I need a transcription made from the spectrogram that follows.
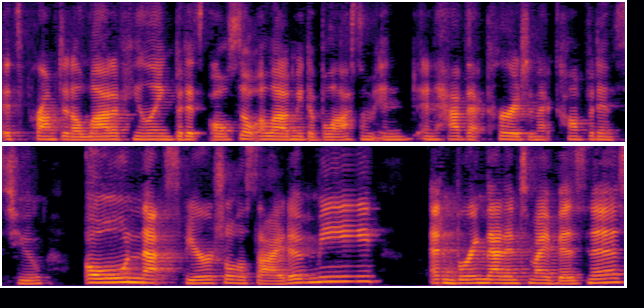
it's prompted a lot of healing, but it's also allowed me to blossom and, and have that courage and that confidence to own that spiritual side of me and bring that into my business.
